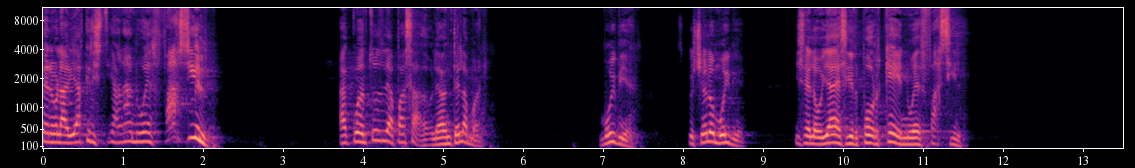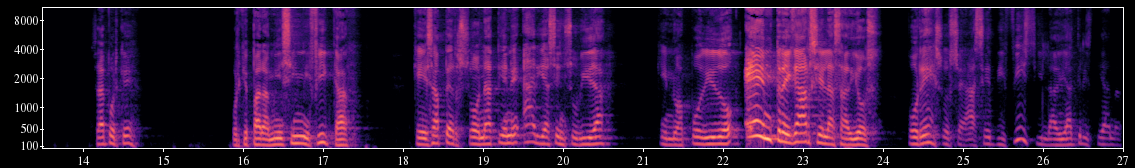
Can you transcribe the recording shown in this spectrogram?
pero la vida cristiana no es fácil. ¿A cuántos le ha pasado? Levante la mano. Muy bien. Escúchelo muy bien. Y se lo voy a decir por qué no es fácil. ¿Sabe por qué? Porque para mí significa que esa persona tiene áreas en su vida que no ha podido entregárselas a Dios. Por eso se hace difícil la vida cristiana.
